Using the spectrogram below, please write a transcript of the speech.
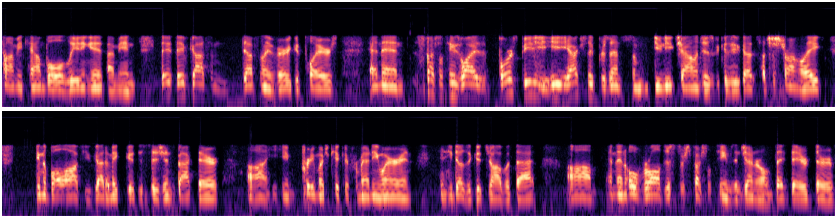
Tommy Campbell leading it. I mean, they, they've got some definitely very good players. And then special teams wise, Boris Bede, he actually presents some unique challenges because he's got such a strong leg. Getting the ball off, you've got to make good decisions back there. Uh, he can pretty much kick it from anywhere, and, and he does a good job with that. Um, and then overall, just their special teams in general. They, their their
